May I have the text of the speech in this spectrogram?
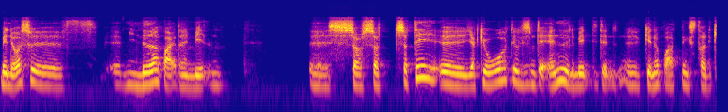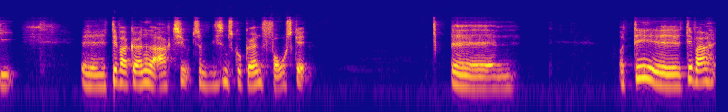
men også øh, mine medarbejdere imellem. Øh, så, så, så det, øh, jeg gjorde, det var ligesom det andet element i den øh, genopretningsstrategi. Øh, det var at gøre noget aktivt, som ligesom skulle gøre en forskel. Øh, og det, øh, det var,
